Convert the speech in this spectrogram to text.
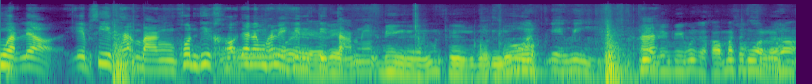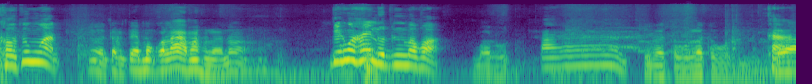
งวดแล้วเอฟซีถ้าบางคนที่เขาจะนั่งพันในเห็นติดตามเนี่ย วิ่งมันคือโดนดูงวดเรียกวิ่งฮะเรื่องวิ่งมันกับเขามาสงวนแล้วเนาะเขาทุกงวดเออตั้งแต่มกรามาแล้วเนาะยังว่าให้หลุดมันบ่พ่อ บอรุษป้าด ที่ละตูละตูค่ะ แต่ว่า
